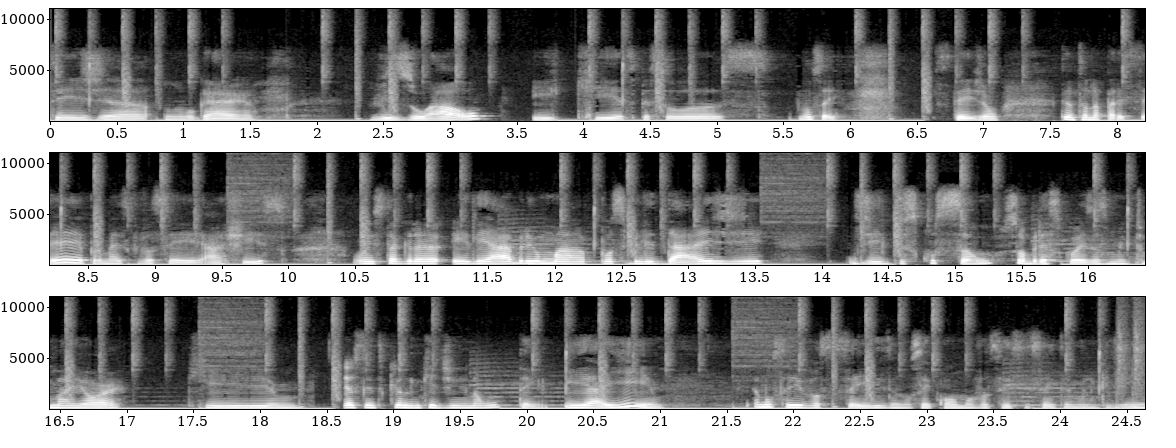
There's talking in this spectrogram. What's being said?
seja um lugar visual e que as pessoas, não sei, estejam tentando aparecer, por mais que você ache isso, o Instagram ele abre uma possibilidade de discussão sobre as coisas muito maior que eu sinto que o LinkedIn não tem. E aí, eu não sei vocês, eu não sei como vocês se sentem no LinkedIn,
